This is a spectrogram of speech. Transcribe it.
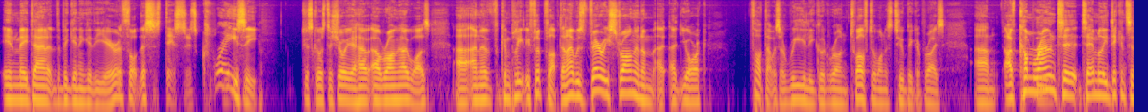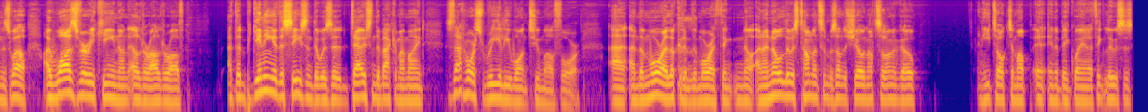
in Meydan at the beginning of the year. I thought this is this is crazy. Just goes to show you how, how wrong I was, uh, and I've completely flip flopped. And I was very strong on him at, at, York. Thought that was a really good run. Twelve to one is too big a price. Um, I've come round to, to Emily Dickinson as well. I was very keen on Eldar Eldarov at the beginning of the season, there was a doubt in the back of my mind: Does that horse really want two mile four? Uh, and the more I look at him, the more I think no. And I know Lewis Tomlinson was on the show not so long ago, and he talked him up in, in a big way. And I think Lewis is,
